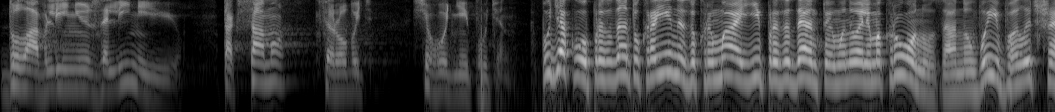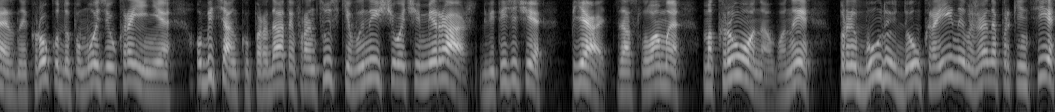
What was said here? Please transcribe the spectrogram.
долав лінію за лінією. Так само це робить сьогодні і Путін. Подякував президент України, зокрема її президенту Еммануелю Макрону, за новий величезний крок у допомозі Україні. Обіцянку передати французькі винищувачі Міраж 2005 За словами Макрона, вони прибудуть до України вже наприкінці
